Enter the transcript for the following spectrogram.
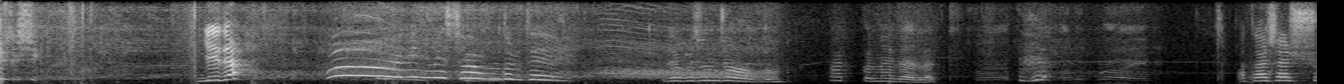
100 kişi... 7... Aa, benim hesabımda bir de. Dokuzuncu oldum. Hakkını helal et. Arkadaşlar şu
